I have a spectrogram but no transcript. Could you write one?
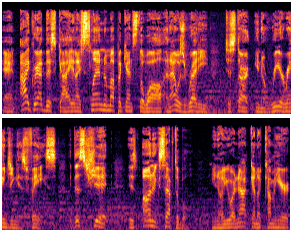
And I grabbed this guy and I slammed him up against the wall, and I was ready to start, you know, rearranging his face. This shit is unacceptable. You know, you are not going to come here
